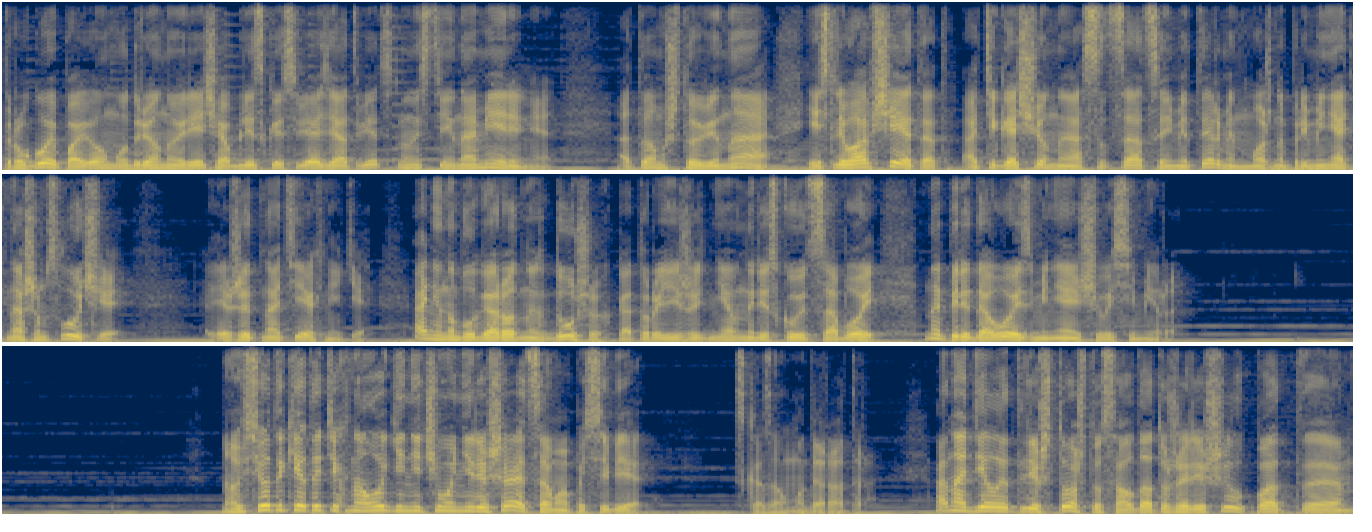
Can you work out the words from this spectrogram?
Другой повел мудреную речь о близкой связи ответственности и намерения, о том, что вина, если вообще этот отягощенный ассоциациями термин можно применять в нашем случае, лежит на технике, а не на благородных душах, которые ежедневно рискуют собой на передовой изменяющегося мира. «Но все-таки эта технология ничего не решает сама по себе», — сказал модератор. «Она делает лишь то, что солдат уже решил под... Э,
